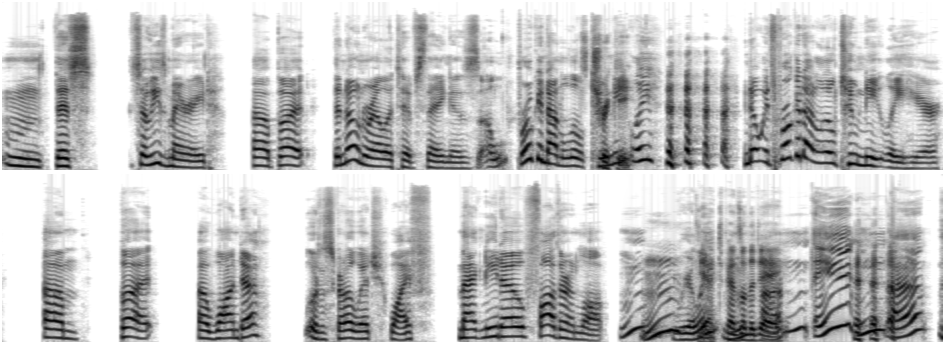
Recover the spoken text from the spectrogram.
mm, this so he's married, uh, but the known relatives thing is uh, broken down a little It's too tricky. neatly. No, it's broken down a little too neatly here. Um, but uh, Wanda, or the Scarlet Witch, wife, Magneto, father-in-law. Mm, Mm, Really? Yeah, it depends on the day. Mm, mm, uh.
